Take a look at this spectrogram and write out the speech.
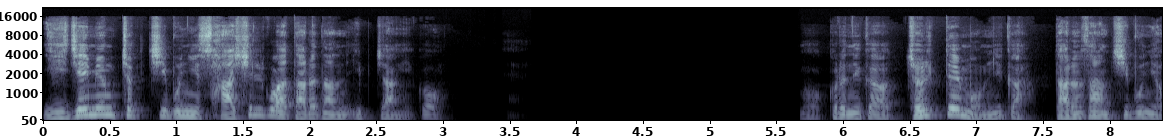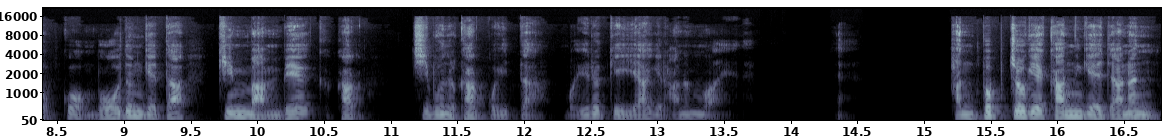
이재명 측 지분이 사실과 다르다는 입장이고 뭐 그러니까 절대 뭡니까 다른 사람 지분이 없고 모든 게 다 김만배 지분을 갖고 있다 뭐 이렇게 이야기를 하는 모양이에요. 한 법조계 관계자는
